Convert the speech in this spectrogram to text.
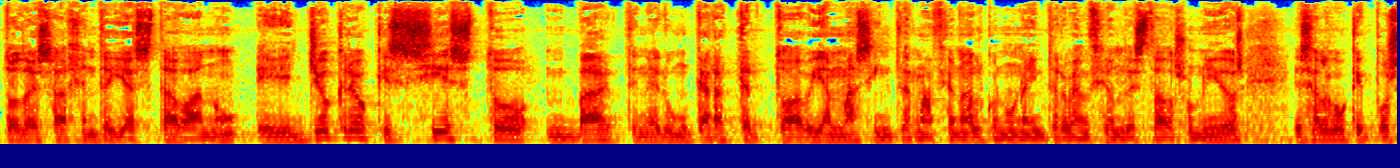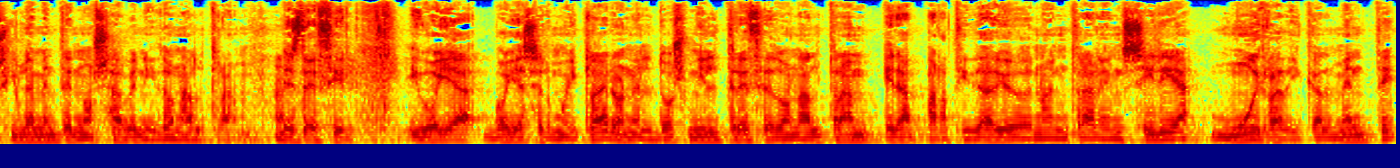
Toda esa gente ya estaba, ¿no? Eh, yo creo que si esto va a tener un carácter todavía más internacional con una intervención de Estados Unidos, es algo que posiblemente no sabe ni Donald Trump. Es decir, y voy a, voy a ser muy claro, en el 2013 Donald Trump era partidario de no entrar en Siria, muy radicalmente.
